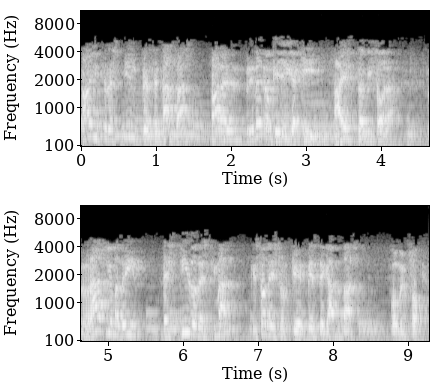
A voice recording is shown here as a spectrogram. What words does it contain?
Hay 3.000 pesetazas para el primero que llegue aquí, a esta emisora. Radio Madrid, vestido de esquimal, que son esos que en vez de gambas comen focas.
